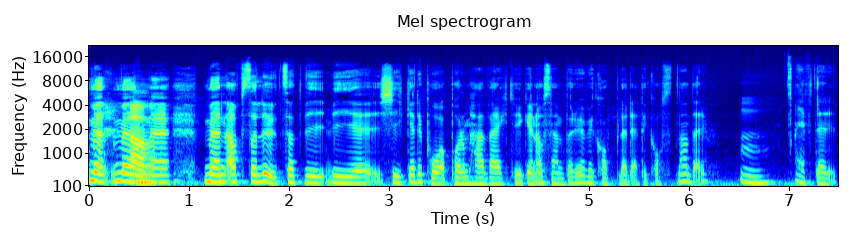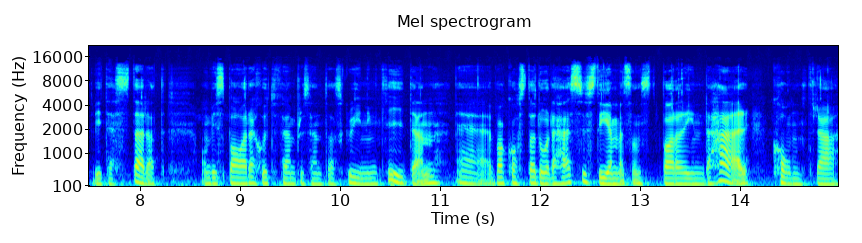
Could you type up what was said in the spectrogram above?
men, men, ja. Eh, men, absolut, så att vi, vi kikade på, på de här verktygen och sen började vi koppla det till kostnader. Mm. Efter vi testar att om vi sparar 75 procent av screeningtiden, eh, vad kostar då det här systemet som sparar in det här kontra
